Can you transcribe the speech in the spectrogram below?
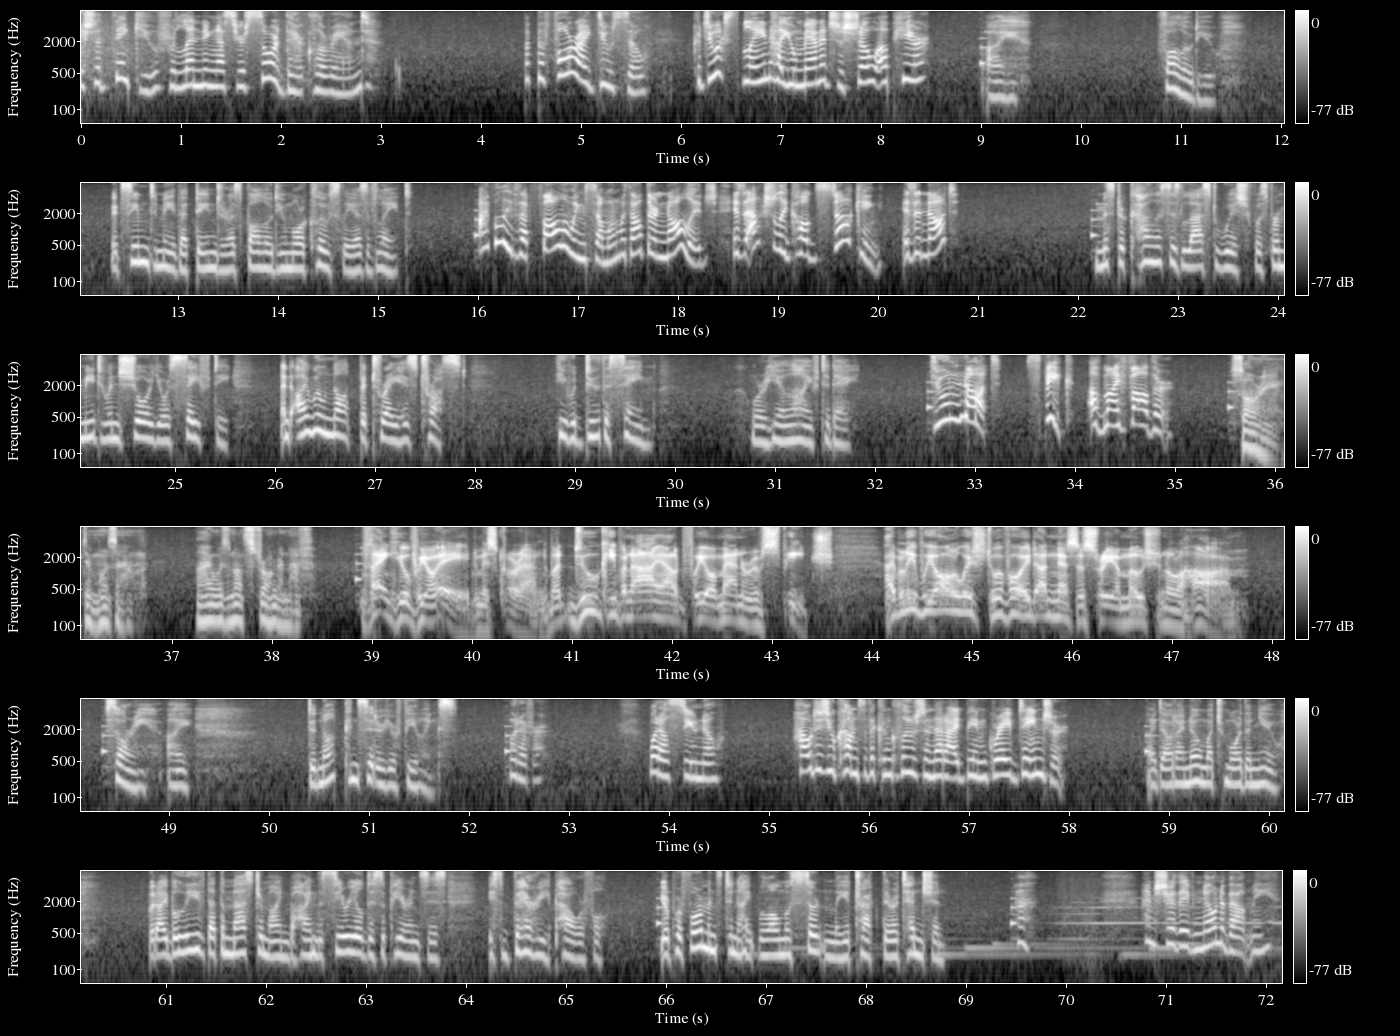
I should thank you for lending us your sword there, Clorinde. But before I do so, could you explain how you managed to show up here? I... followed you. It seemed to me that danger has followed you more closely as of late. I believe that following someone without their knowledge is actually called stalking, is it not? Mr. Callas's last wish was for me to ensure your safety, and I will not betray his trust. He would do the same, were he alive today. Do not speak of my father! Sorry, demoiselle. I was not strong enough. Thank you for your aid, Miss Clorinde, but do keep an eye out for your manner of speech. I believe we all wish to avoid unnecessary emotional harm. Sorry, I did not consider your feelings. Whatever. What else do you know? How did you come to the conclusion that I'd be in grave danger? I doubt I know much more than you. But I believe that the mastermind behind the serial disappearances is very powerful. Your performance tonight will almost certainly attract their attention. Huh. I'm sure they've known about me.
